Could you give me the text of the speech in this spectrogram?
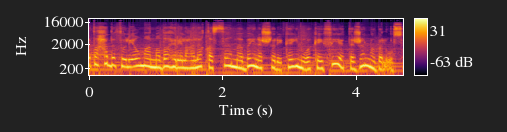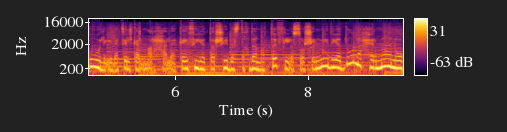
نتحدث اليوم عن مظاهر العلاقة السامة بين الشريكين وكيفية تجنب الوصول إلى تلك المرحلة، كيفية ترشيد استخدام الطفل لل social media دون حرمانه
